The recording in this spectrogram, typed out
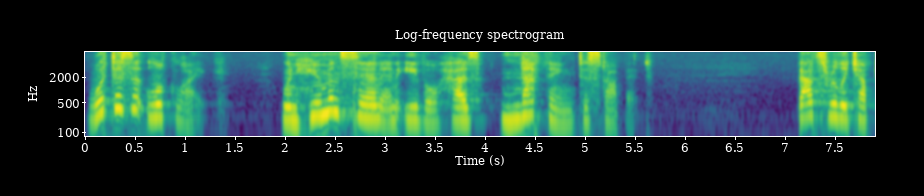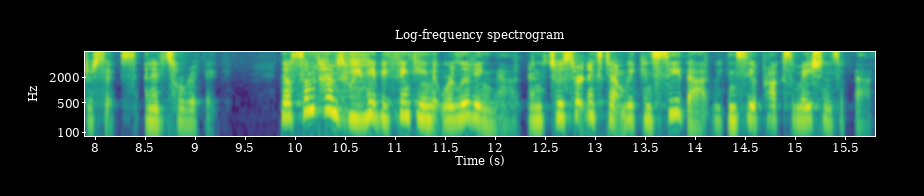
What does it look like when human sin and evil has nothing to stop it? That's really chapter six, and it's horrific. Now, sometimes we may be thinking that we're living that, and to a certain extent, we can see that. We can see approximations of that.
